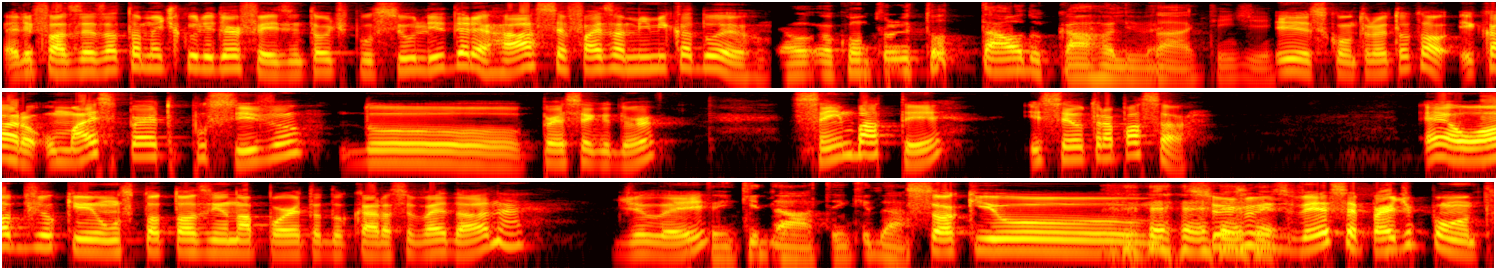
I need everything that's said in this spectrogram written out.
ele fazer exatamente o que o líder fez. Então, tipo, se o líder errar, você faz a mímica do erro. É o, é o controle total do carro ali, velho. Tá, entendi. Isso, controle total. E, cara, o mais perto possível do perseguidor, sem bater e sem ultrapassar. É óbvio que uns totozinhos na porta do cara você vai dar, né? De lei. Tem que dar, tem que dar. Só que o. se o juiz vê, você perde ponto.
